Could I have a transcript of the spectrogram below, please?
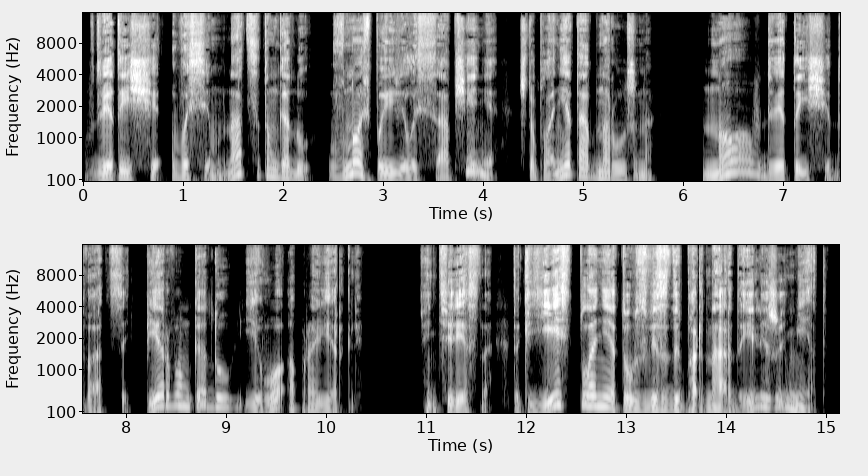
В 2018 году вновь появилось сообщение, что планета обнаружена, но в 2021 году его опровергли. Интересно, так есть планета у звезды Барнарда или же нет?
